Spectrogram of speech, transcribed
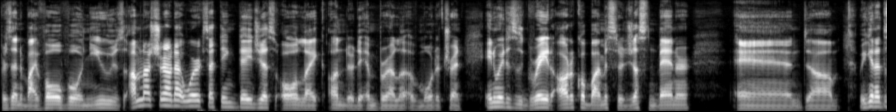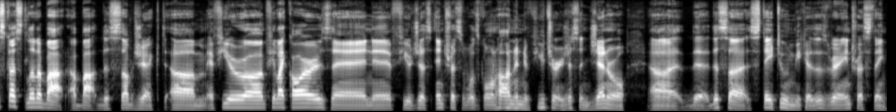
presented by Volvo News. I'm not sure how that works. I think they just all like under the umbrella of Motor Trend. Anyway, this is a great article by Mr. Justin Banner and um, we're gonna discuss a little about about this subject. Um, if you're uh, if you like cars and if you're just interested in what's going on in the future and just in general, uh, the, this uh, stay tuned because this is very interesting.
